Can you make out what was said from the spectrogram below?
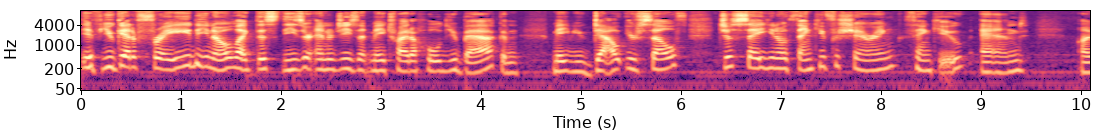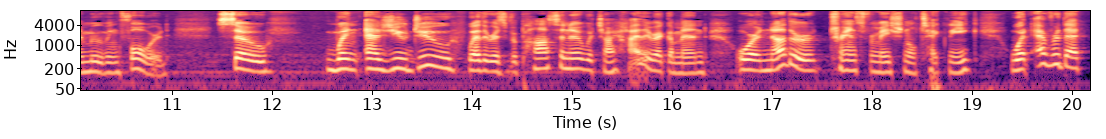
if you get afraid you know like this these are energies that may try to hold you back and maybe you doubt yourself just say you know thank you for sharing thank you and i'm moving forward so when as you do whether it's vipassana which i highly recommend or another transformational technique whatever that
